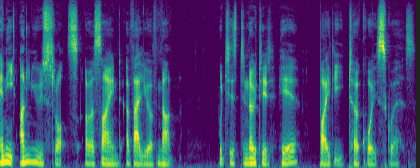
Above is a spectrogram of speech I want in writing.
Any unused slots are assigned a value of none, which is denoted here by the turquoise squares.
